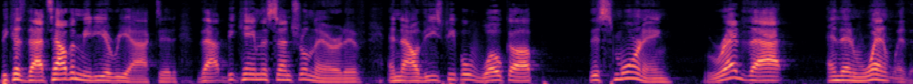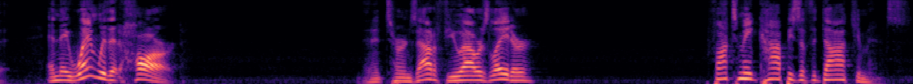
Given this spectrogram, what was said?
Because that's how the media reacted. That became the central narrative. And now these people woke up this morning, read that, and then went with it and they went with it hard. Then it turns out a few hours later, Fox made copies of the documents.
